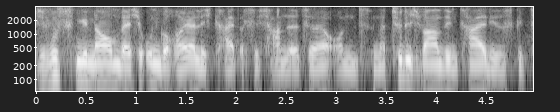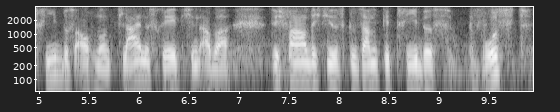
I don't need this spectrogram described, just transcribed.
sie wussten genau, um welche Ungeheuerlichkeit es sich handelte. Und natürlich waren sie ein Teil dieses Getriebes, auch nur ein kleines Rädchen, aber sie waren sich dieses Gesamtgetriebes bewusst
